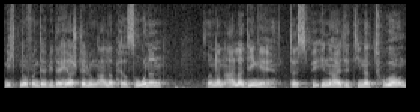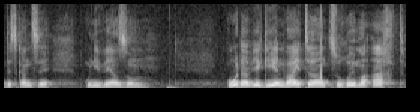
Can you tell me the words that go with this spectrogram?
nicht nur von der Wiederherstellung aller Personen, sondern aller Dinge. Das beinhaltet die Natur und das ganze Universum. Oder wir gehen weiter zu Römer 8.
